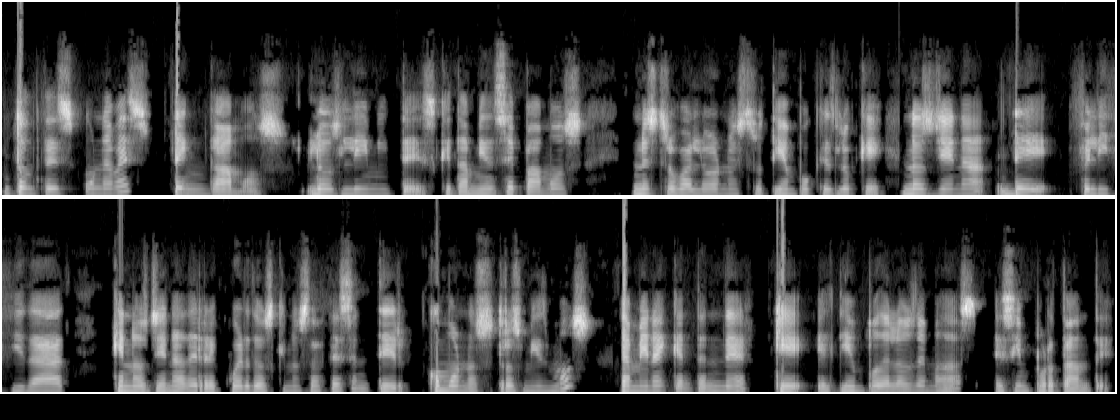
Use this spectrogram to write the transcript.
Entonces, una vez tengamos los límites, que también sepamos nuestro valor, nuestro tiempo, que es lo que nos llena de felicidad, que nos llena de recuerdos, que nos hace sentir como nosotros mismos, también hay que entender que el tiempo de los demás es importante,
